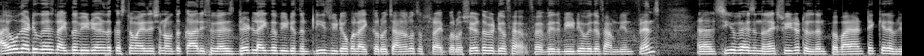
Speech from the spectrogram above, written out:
I hope that you guys like the video and the customisation of the car if you guys did like the video then please video को लाइक करो चैनल को सब्सक्राइब करो share the video with video with family and friends and see you guys in the next video till then bye and take care every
